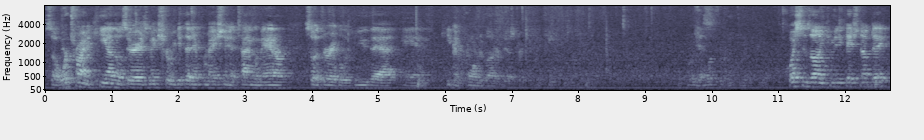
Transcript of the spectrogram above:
So we're trying to key on those areas, make sure we get that information in a timely manner so that they're able to view that and keep informed about our district. Yes. Questions on communication update?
